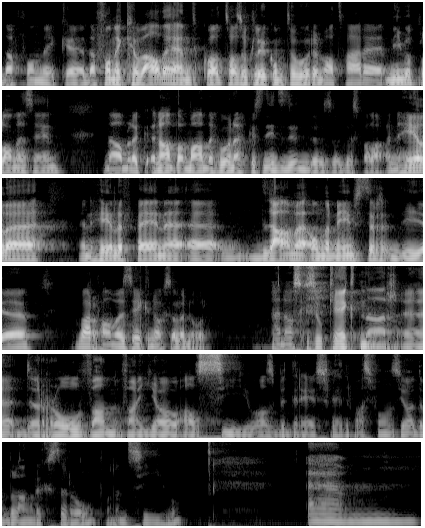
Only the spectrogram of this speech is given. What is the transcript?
Dat vond ik, uh, dat vond ik geweldig en het was ook leuk om te horen wat haar uh, nieuwe plannen zijn. Namelijk een aantal maanden gewoon even niets doen. Dus, dus voilà. Een hele, een hele fijne uh, dame, onderneemster, die, uh, waarvan we zeker nog zullen horen. En als je zo kijkt naar uh, de rol van, van jou als CEO, als bedrijfsleider, wat is volgens jou de belangrijkste rol van een CEO? Um,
